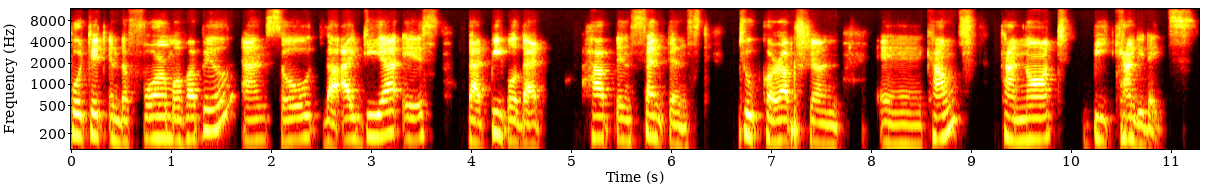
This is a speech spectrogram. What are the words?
put it in the form of a bill. And so the idea is that people that have been sentenced to corruption uh, counts cannot be candidates.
